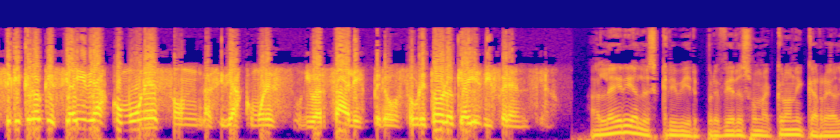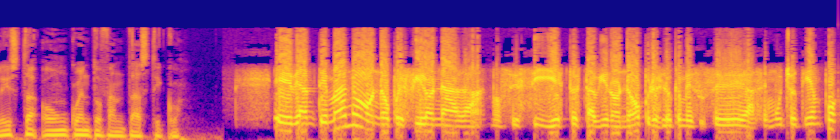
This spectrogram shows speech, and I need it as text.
Así que creo que si hay ideas comunes son las ideas comunes universales, pero sobre todo lo que hay es diferencia. Al leer y al escribir, ¿prefieres una crónica realista o un cuento fantástico? Eh, de antemano no prefiero nada, no sé si esto está bien o no, pero es lo que me sucede hace mucho tiempo.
